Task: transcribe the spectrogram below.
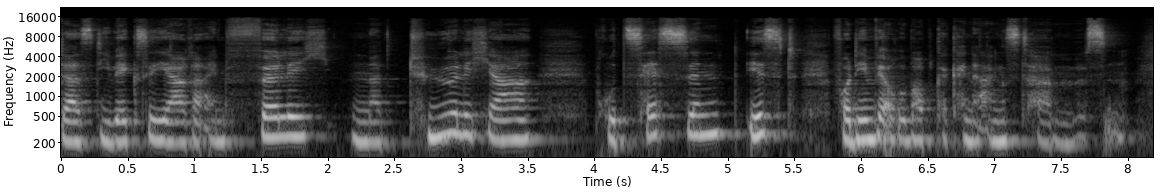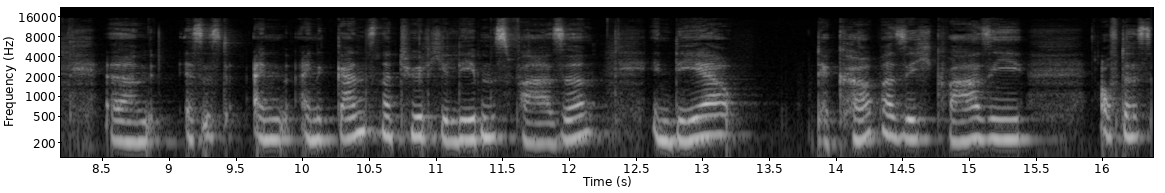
dass die Wechseljahre ein völlig natürlicher Prozess sind, ist, vor dem wir auch überhaupt gar keine Angst haben müssen. Ähm, es ist ein, eine ganz natürliche Lebensphase, in der der Körper sich quasi auf das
